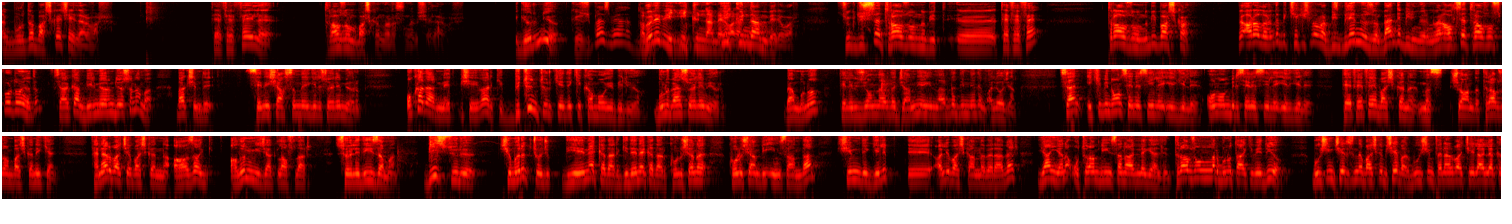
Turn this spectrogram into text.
Yani burada başka şeyler var. TFF ile Trabzon başkanı arasında bir şeyler var. E, görünüyor. Gözükmez mi ya? Tabii, Böyle bir ilk- ilk günden beri ilk var de. günden beri var. Çünkü düşünsene Trabzonlu bir e, TFF, Trabzonlu bir başkan. Ve aralarında bir çekişme var. Biz bilemiyoruz onu. Ben de bilmiyorum. Ben 6 sene Trabzonspor'da oynadım. Serkan bilmiyorum diyorsun ama bak şimdi senin şahsınla ilgili söylemiyorum. O kadar net bir şey var ki bütün Türkiye'deki kamuoyu biliyor. Bunu ben söylemiyorum. Ben bunu televizyonlarda, canlı yayınlarda dinledim Ali Hocam. Sen 2010 senesiyle ilgili, 10-11 senesiyle ilgili TFF başkanımız şu anda Trabzon başkanı iken Fenerbahçe başkanına ağza alınmayacak laflar söylediği zaman bir sürü şımarık çocuk diyene kadar gidene kadar konuşana konuşan bir insandan şimdi gelip e, Ali Başkan'la beraber yan yana oturan bir insan haline geldin. Trabzonlular bunu takip ediyor. Bu işin içerisinde başka bir şey var. Bu işin Fenerbahçe ile alakası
